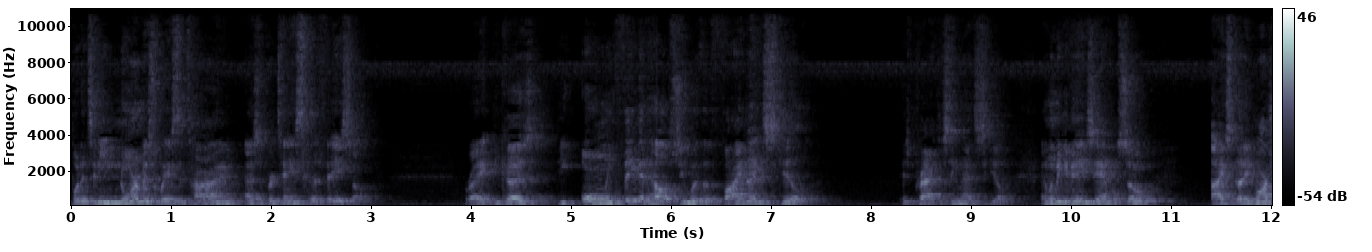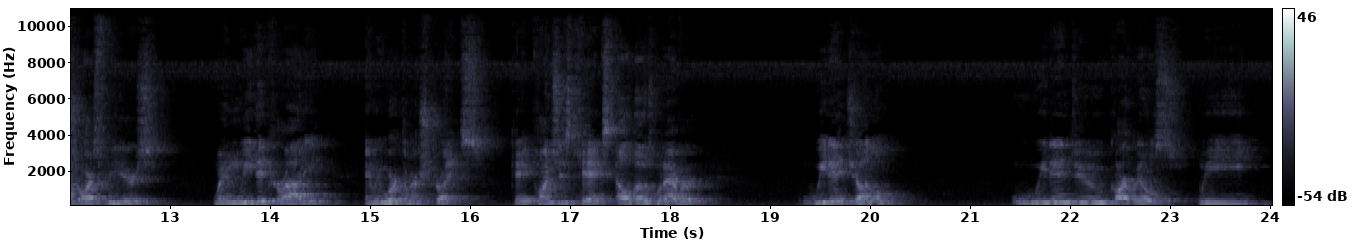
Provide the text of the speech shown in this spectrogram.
but it's an enormous waste of time as it pertains to the face-off, right? Because the only thing that helps you with a finite skill is practicing that skill. And let me give you an example. So I studied martial arts for years. When we did karate and we worked on our strikes, okay, punches, kicks, elbows, whatever, we didn't juggle. We didn't do cartwheels. We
